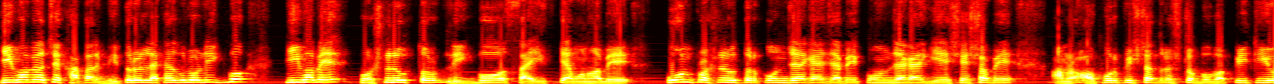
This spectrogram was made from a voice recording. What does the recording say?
কীভাবে হচ্ছে খাতার ভিতরের লেখাগুলো লিখব, কীভাবে প্রশ্নের উত্তর লিখব সাইজ কেমন হবে, কোন প্রশ্নের উত্তর কোন জায়গায় যাবে, কোন জায়গায় গিয়ে শেষ হবে, আমরা অপর পৃষ্ঠা দ্রষ্টব্য বা পিটিও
